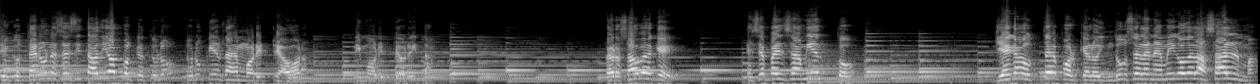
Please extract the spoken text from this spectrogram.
y que usted no necesita a Dios porque tú no, tú no piensas en morirte ahora, ni morirte ahorita. Pero ¿sabe qué? Ese pensamiento llega a usted porque lo induce el enemigo de las almas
